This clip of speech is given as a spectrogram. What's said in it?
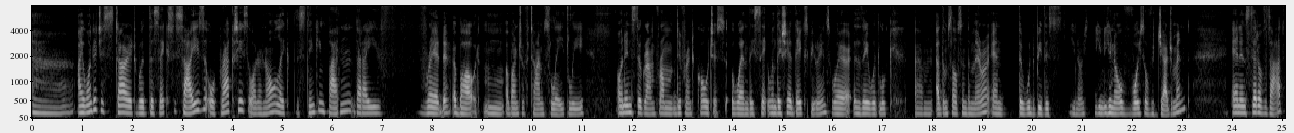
uh, I wanted to start with this exercise or practice, or I don't know, like this thinking pattern that I've read about um, a bunch of times lately on Instagram from different coaches when they say when they shared their experience where they would look um, at themselves in the mirror and there would be this you know you, you know voice of judgment. And instead of that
